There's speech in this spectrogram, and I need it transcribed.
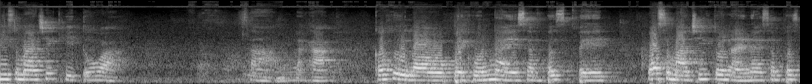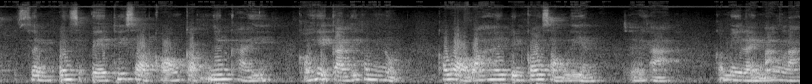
มีสมาชิกกี่ตัวสามนะคะ ก็คือเราไปค้นใน sample space ว่าสมาชิกตัวไหนใน sample sample space ที่สอดคล้องกับเงื่อนไขของเหตุการณ์ที่กำหนดเขาบอกว่าให้เป็นก้อยสองเหรียญใช่ไหมคะ ก็มีอะไรมั่งละ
